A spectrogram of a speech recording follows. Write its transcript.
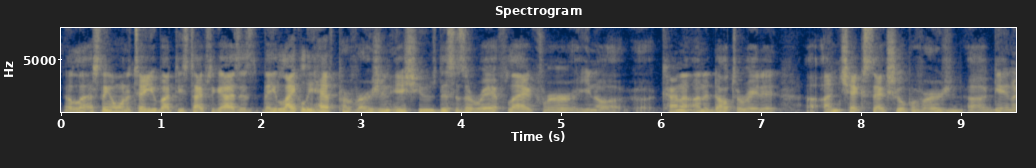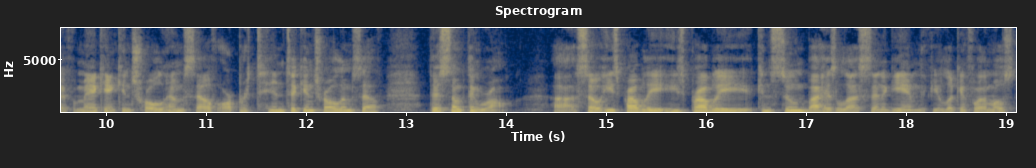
the last thing I want to tell you about these types of guys is they likely have perversion issues. This is a red flag for you know a, a kind of unadulterated, uh, unchecked sexual perversion. Uh, again, if a man can't control himself or pretend to control himself, there's something wrong. Uh, so he's probably he's probably consumed by his lusts. And again, if you're looking for the most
